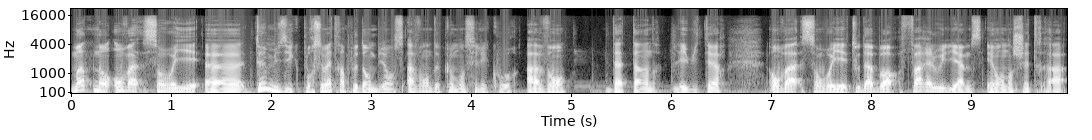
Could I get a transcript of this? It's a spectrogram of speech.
Maintenant, on va s'envoyer euh, deux musiques pour se mettre un peu d'ambiance avant de commencer les cours, avant d'atteindre les 8 heures. On va s'envoyer tout d'abord Pharrell Williams et on enchaînera,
